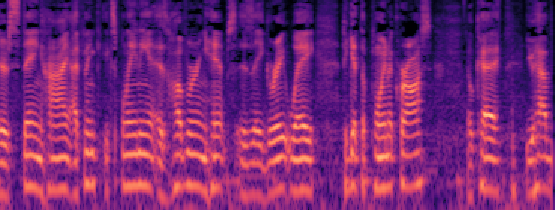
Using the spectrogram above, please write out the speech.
They're staying high. I think explaining it as hovering hips is a great way to get the point across. Okay? You have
